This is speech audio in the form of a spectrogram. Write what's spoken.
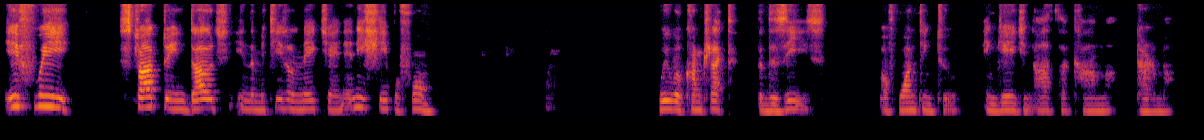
If we start to indulge in the material nature in any shape or form, we will contract the disease of wanting to engage in artha, karma, dharma.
